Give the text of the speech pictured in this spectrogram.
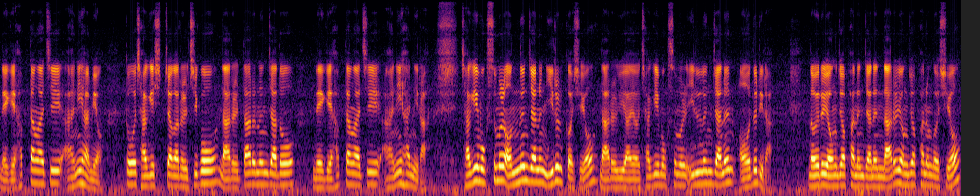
내게 합당하지 아니하며 또 자기 십자가를 지고 나를 따르는 자도 내게 합당하지 아니하니라. 자기 목숨을 얻는 자는 잃을 것이요 나를 위하여 자기 목숨을 잃는 자는 얻으리라. 너희를 영접하는 자는 나를 영접하는 것이요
